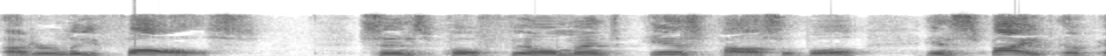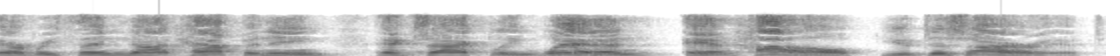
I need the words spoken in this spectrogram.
utterly false, since fulfillment is possible in spite of everything not happening exactly when and how you desire it.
